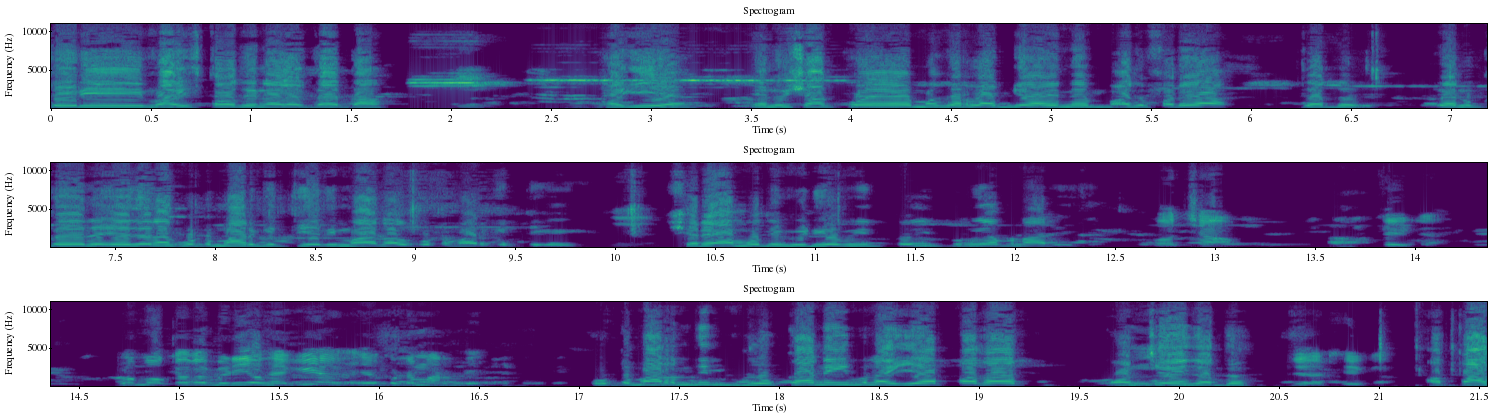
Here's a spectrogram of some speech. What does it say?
ਤੇਰੀ ਵਾਈਫ ਤਾਂ ਉਹਦੇ ਨਾਲ ਏਦਾਂ ਏਦਾਂ ਹੈਗੀ ਹੈ। ਇਹਨੂੰ ਸ਼ੱਕ ਹੋਇਆ ਮਗਰ ਲੱਗ ਗਿਆ ਇਹਨੇ ਅੱਜ ਫੜਿਆ ਜਦ ਤੇ ਇਹਨੂੰ ਕਹੇ ਇਹਦੇ ਨਾਲ ਕੁੱਟਮਾਰ ਕੀਤੀ ਇਹਦੀ ਮਾਂ ਨਾਲ ਕੁੱਟਮਾਰ ਕੀਤੀ ਗਈ। ਸ਼ਰਿਆਮ ਉਹਦੀ ਵੀਡੀਓ ਵੀ ਕੋਈ ਕੁੜੀਆਂ ਬਣਾ ਰਹੀ ਸੀ। ਅੱਛਾ। ਠੀਕ ਹੈ। ਉਹ ਮੌਕੇ ਕੋਈ ਵੀਡੀਓ ਹੈਗੀ ਆ ਇਹ ਕੁੱਟ ਮਾਰਨ ਦੀ? ਕੁੱਟ ਮਾਰਨ ਦੀ ਲੋਕਾਂ ਨੇ ਹੀ ਬਣਾਈ ਹੈ ਆਪਾਂ ਤਾਂ ਪਹੁੰਚੇ ਜਦ। ਜੀ ਠੀਕ ਹੈ ਆਪਾਂ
